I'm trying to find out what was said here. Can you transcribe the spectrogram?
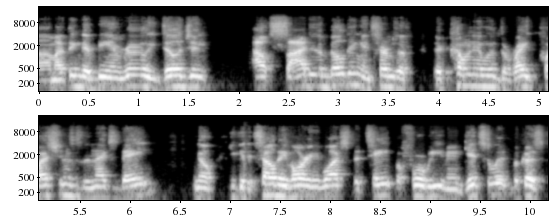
Um, I think they're being really diligent outside of the building in terms of they're coming in with the right questions the next day. You know, you can tell they've already watched the tape before we even get to it because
